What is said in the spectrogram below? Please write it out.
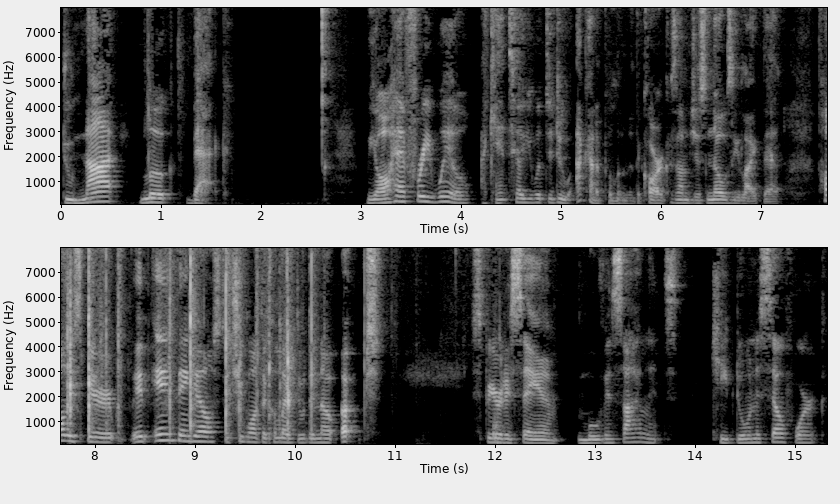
Do not look back. We all have free will. I can't tell you what to do. I gotta pull into the card because I'm just nosy like that. Holy Spirit, if anything else that you want the collective to know, uh, Spirit is saying, move in silence. Keep doing the self work.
